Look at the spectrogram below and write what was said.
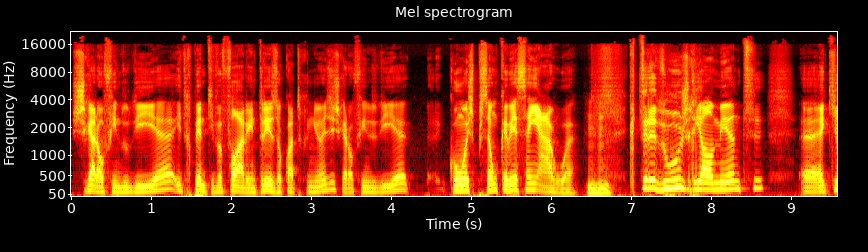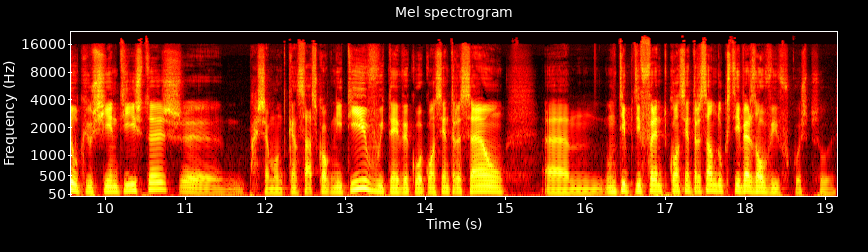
chegar ao fim do dia e de repente estive a falar em três ou quatro reuniões e chegar ao fim do dia com a expressão cabeça em água, Uhum. que traduz realmente eh, aquilo que os cientistas eh, pá, chamam de cansaço cognitivo e tem a ver com a concentração, um, um tipo diferente de concentração do que se estiveres ao vivo com as pessoas.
